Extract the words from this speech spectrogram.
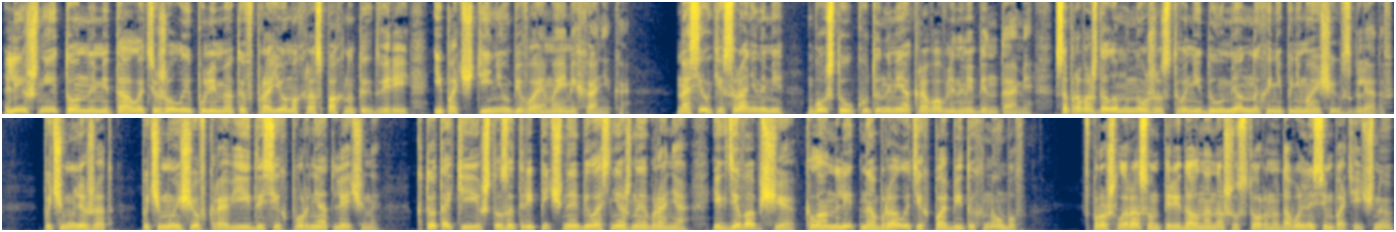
Лишние тонны металла, тяжелые пулеметы в проемах распахнутых дверей и почти неубиваемая механика. Носилки с ранеными, густо укутанными окровавленными бинтами, сопровождало множество недоуменных и непонимающих взглядов. Почему лежат? Почему еще в крови и до сих пор не отлечены? Кто такие, что за тряпичная белоснежная броня? И где вообще клан Лит набрал этих побитых нубов? В прошлый раз он передал на нашу сторону довольно симпатичную,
